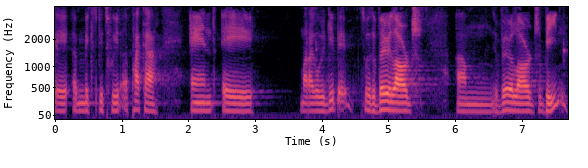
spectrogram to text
a, a, mix between a Paca and a Maragogipe. So it's a very large, um, very large bean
